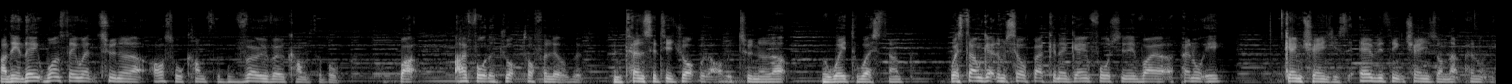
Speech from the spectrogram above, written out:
I think they once they went two 0 Arsenal comfortable, very very comfortable, but I thought they dropped off a little bit. Intensity dropped with with two 0 up, away to West Ham. West Ham get themselves back in the game, fortunately via a penalty. Game changes. Everything changed on that penalty.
